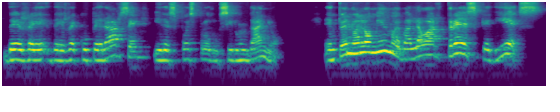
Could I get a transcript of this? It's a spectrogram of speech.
de, de, recuperarse y después producir un daño. Entonces no es lo mismo evaluar tres que diez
